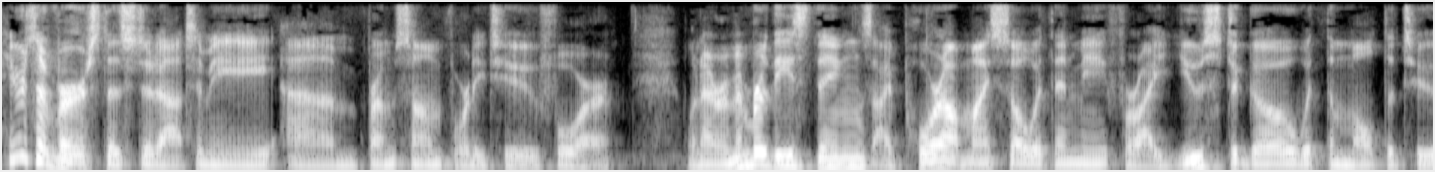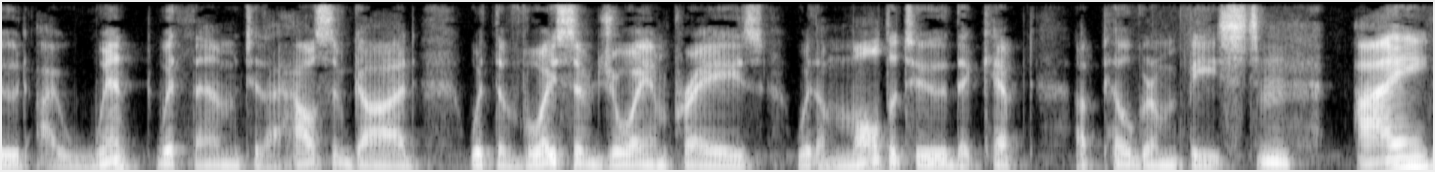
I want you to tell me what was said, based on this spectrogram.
here's a verse that stood out to me um, from Psalm 42 4. When I remember these things, I pour out my soul within me, for I used to go with the multitude. I went with them to the house of God with the voice of joy and praise, with a multitude that kept a pilgrim feast. I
